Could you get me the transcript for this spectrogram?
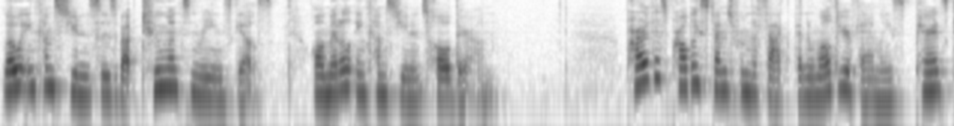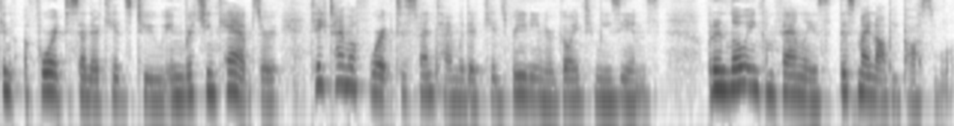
low income students lose about two months in reading skills, while middle income students hold their own. Part of this probably stems from the fact that in wealthier families, parents can afford to send their kids to enriching camps or take time off work to spend time with their kids reading or going to museums. But in low income families, this might not be possible.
